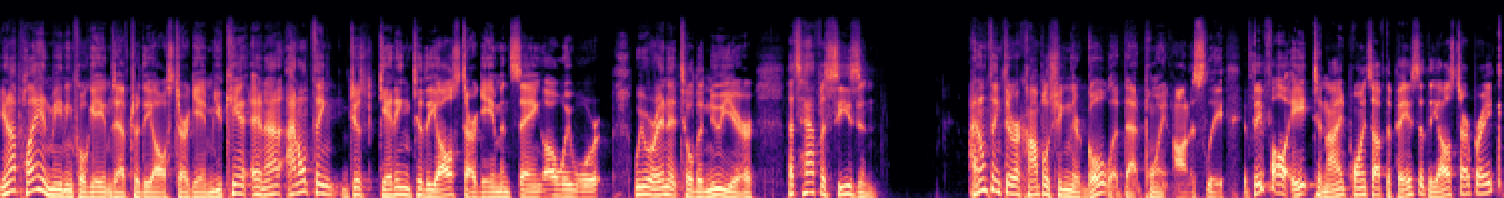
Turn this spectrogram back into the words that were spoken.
you're not playing meaningful games after the All Star game. You can't, and I, I don't think just getting to the All Star game and saying, "Oh, we were we were in it till the new year," that's half a season. I don't think they're accomplishing their goal at that point. Honestly, if they fall eight to nine points off the pace at the All Star break,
